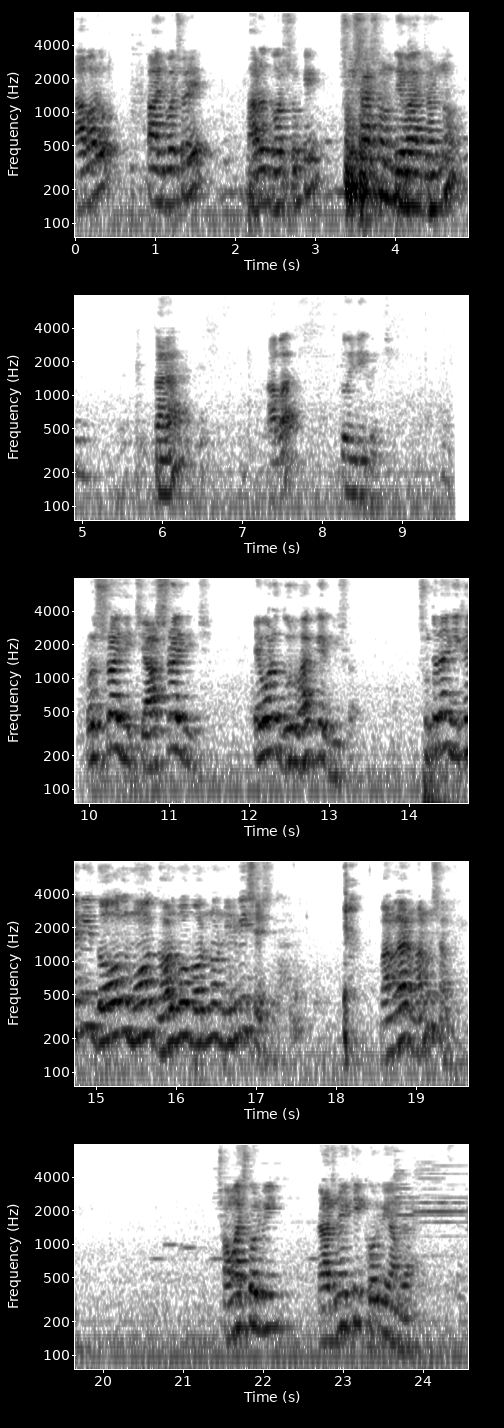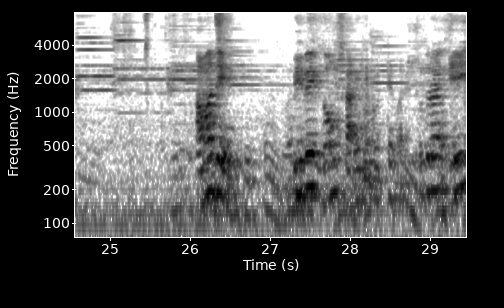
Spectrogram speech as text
আবারও পাঁচ বছরে ভারতবর্ষকে সুশাসন দেওয়ার জন্য তারা আবার তৈরি হয়েছে। প্রশ্রয় দিচ্ছে, আশ্রয় দিচ্ছে। এ বড় দুর্ভাগ্যের বিষয়। সুতরাং এখানে দল, মত, ধর্ম, বর্ণ নির্বিশেষে বাংলার মানুষ আমি। সমাজকর্মী, রাজনৈতিক কর্মী আমরা। আমাদের বিবেক দংশায় সুতরাং এই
